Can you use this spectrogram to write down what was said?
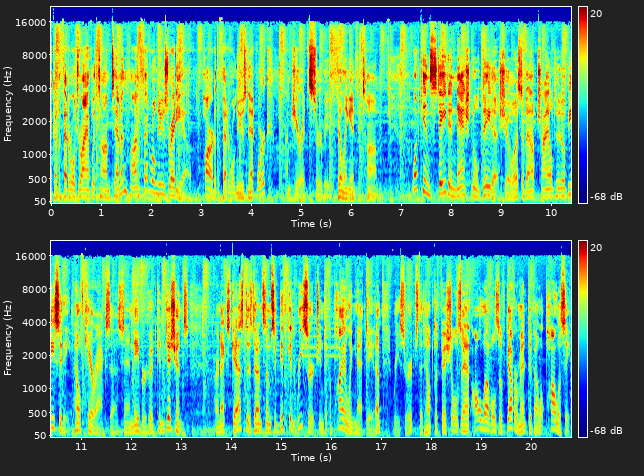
back on the Federal Drive with Tom Temin on Federal News Radio, part of the Federal News Network. I'm Jared Serbu, filling in for Tom. What can state and national data show us about childhood obesity, healthcare access, and neighborhood conditions? Our next guest has done some significant research into compiling that data, research that helped officials at all levels of government develop policy.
